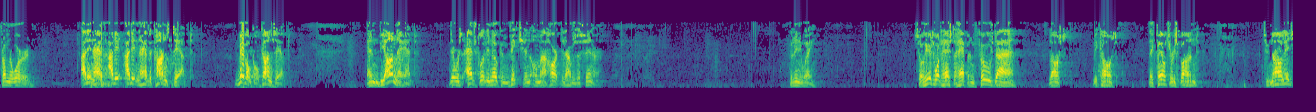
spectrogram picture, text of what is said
from the Word. I didn't have, I didn't, I didn't have the concept, biblical concept. And beyond that, there was absolutely no conviction on my heart that I was a sinner. But anyway, so here's what has to happen fools die lost because they fail to respond to knowledge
